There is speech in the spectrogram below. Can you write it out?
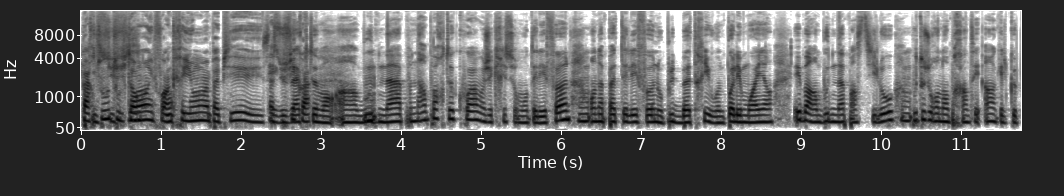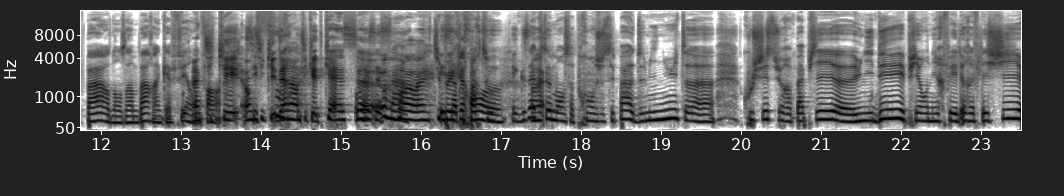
Partout, tout le temps, il faut un crayon, un papier et ça Exactement, suffit, un bout de mm. nappe, n'importe quoi. Moi j'écris sur mon téléphone, mm. on n'a pas de téléphone ou plus de batterie ou on n'a pas les moyens. Et eh ben un bout de nappe, un stylo, on peut toujours en emprunter un quelque part dans un bar un café. Un ticket, un ticket derrière un ticket de caisse. Ouais, c'est ça. ouais, ouais, tu peux écrire partout. exactement, ça prend, je sais pas, deux minutes, coucher sur un papier une idée, et puis on y réfléchit,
